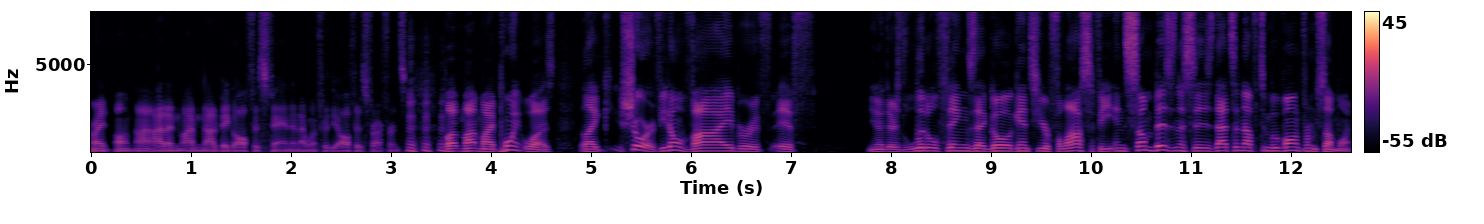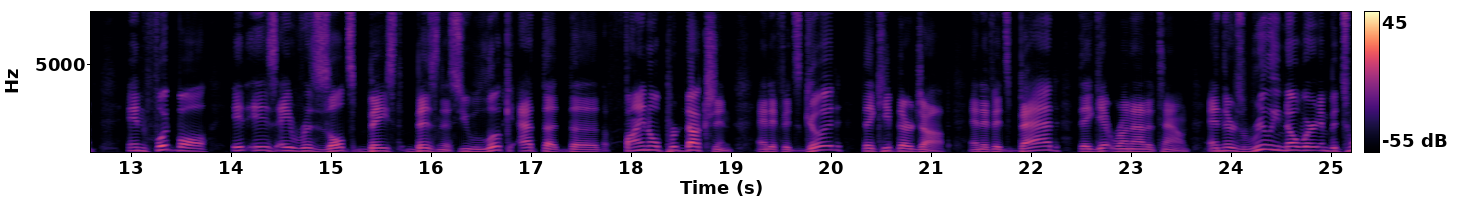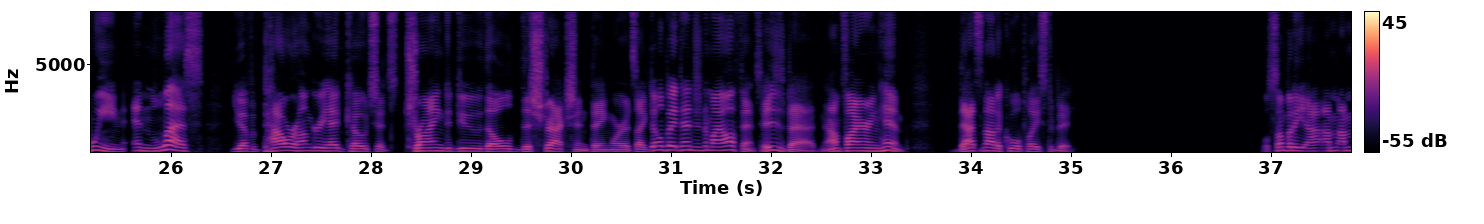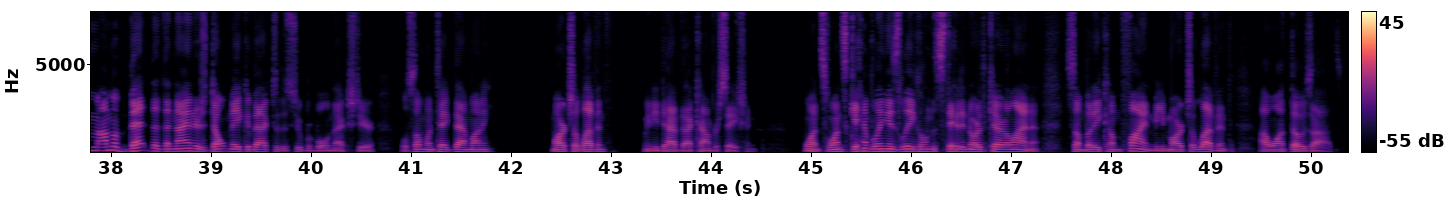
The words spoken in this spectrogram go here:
Right? Um, I, I I'm not a big Office fan, and I went for the Office reference. but my my point was like, sure, if you don't vibe or if if you know, there's little things that go against your philosophy. In some businesses, that's enough to move on from someone. In football, it is a results based business. You look at the, the, the final production, and if it's good, they keep their job. And if it's bad, they get run out of town. And there's really nowhere in between unless you have a power hungry head coach that's trying to do the old distraction thing where it's like, don't pay attention to my offense. He's bad. I'm firing him. That's not a cool place to be. Will somebody? I'm I'm I'm a bet that the Niners don't make it back to the Super Bowl next year. Will someone take that money? March 11th. We need to have that conversation. Once once gambling is legal in the state of North Carolina, somebody come find me March 11th. I want those odds.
